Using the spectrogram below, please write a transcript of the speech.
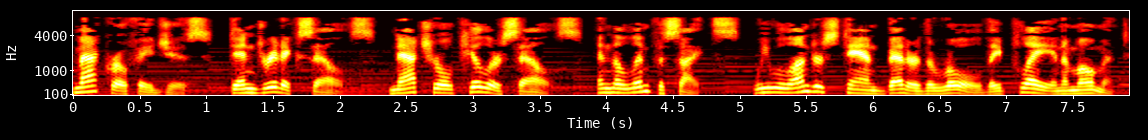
Macrophages, dendritic cells, natural killer cells, and the lymphocytes. We will understand better the role they play in a moment.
